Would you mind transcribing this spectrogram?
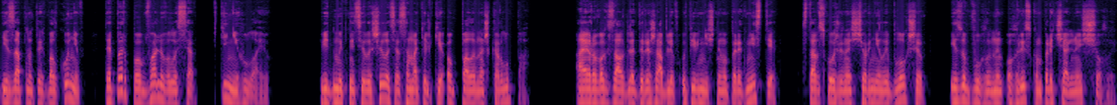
і запнутих балконів тепер пообвалювалося в тіні гулаю. Від митниці лишилася сама тільки обпалена шкарлупа. Аеровокзал для дирижаблів у північному передмісті став схожий на щорнілий блокшив із обвугленим огризком причальної щогли.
